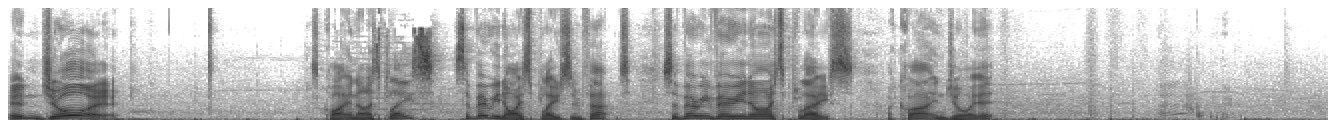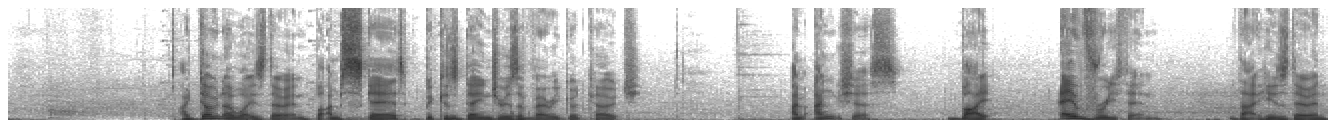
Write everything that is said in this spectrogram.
Enjoy! It's quite a nice place. It's a very nice place, in fact. It's a very, very nice place. I quite enjoy it. I don't know what he's doing, but I'm scared because Danger is a very good coach. I'm anxious by everything that he's doing.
